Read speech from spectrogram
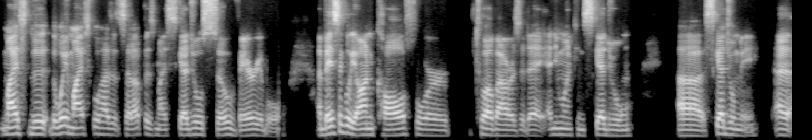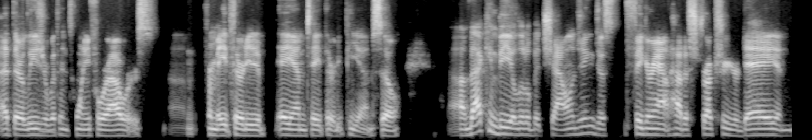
my the, the way my school has it set up is my schedule is so variable. I'm basically on call for 12 hours a day. Anyone can schedule uh, schedule me at, at, their leisure within 24 hours um, from 8:30 a.m. to 8:30 p.m. So um, that can be a little bit challenging, just figuring out how to structure your day. And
